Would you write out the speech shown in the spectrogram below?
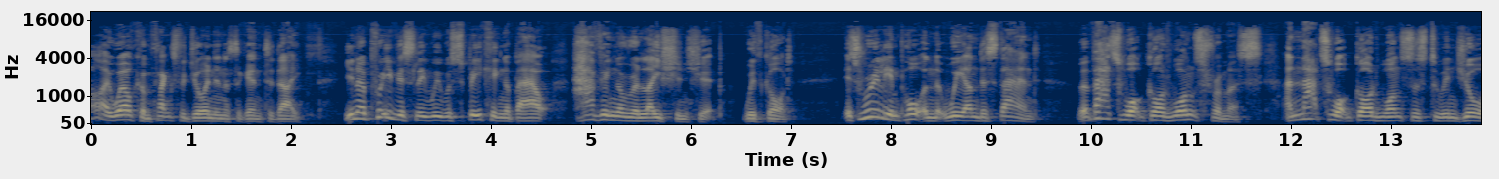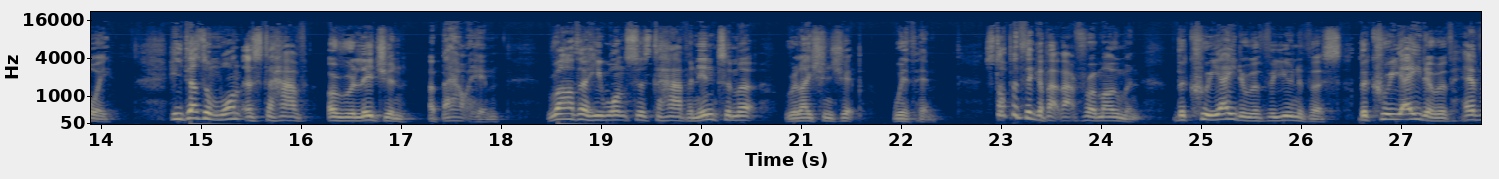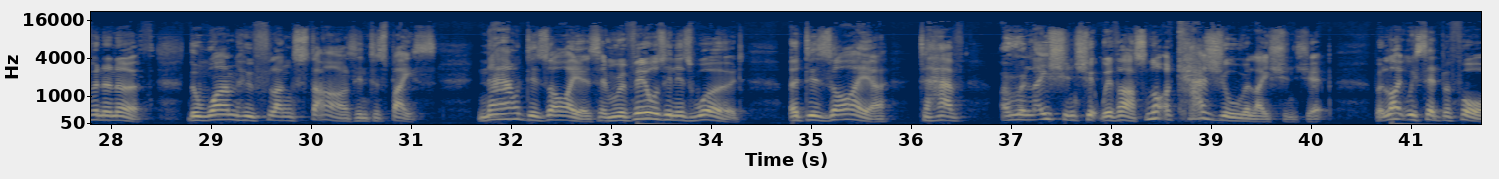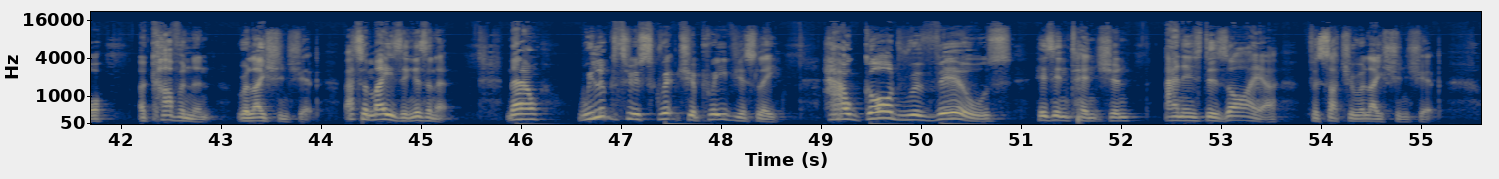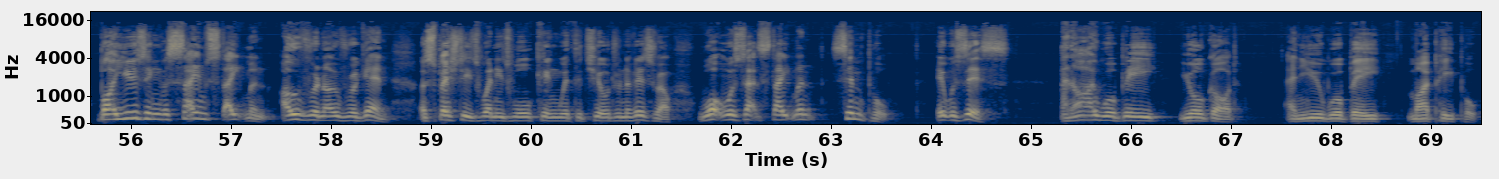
Hi, welcome. Thanks for joining us again today. You know, previously we were speaking about having a relationship with God. It's really important that we understand that that's what God wants from us, and that's what God wants us to enjoy. He doesn't want us to have a religion about Him, rather, He wants us to have an intimate relationship with Him. Stop and think about that for a moment. The creator of the universe, the creator of heaven and earth, the one who flung stars into space, now desires and reveals in his word a desire to have a relationship with us, not a casual relationship, but like we said before, a covenant relationship. That's amazing, isn't it? Now, we looked through scripture previously how God reveals his intention and his desire for such a relationship by using the same statement over and over again, especially when he's walking with the children of Israel. What was that statement? Simple. It was this And I will be your God, and you will be my people.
